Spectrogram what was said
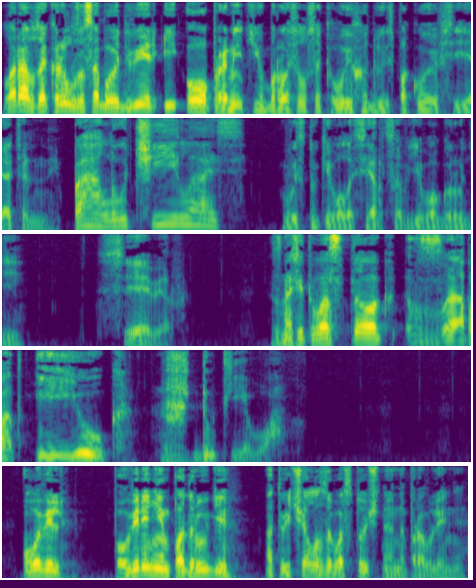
Лараф закрыл за собой дверь и опрометью бросился к выходу из покоев сиятельный. «Получилось!» — выстукивало сердце в его груди. «Север. Значит, восток, запад и юг ждут его». Овель, по уверениям подруги, отвечала за восточное направление.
